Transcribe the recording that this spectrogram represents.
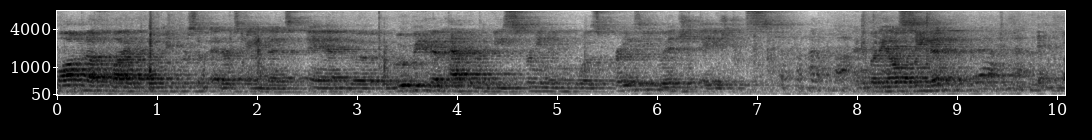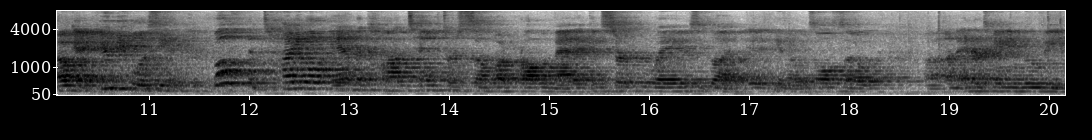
long enough flight looking for some entertainment, and the, the movie that happened to be screening was Crazy Rich Asians. Anybody else seen it? Okay, a few people have seen it. Both the title and the content are somewhat problematic in certain ways, but it, you know, it's also uh, an entertaining movie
